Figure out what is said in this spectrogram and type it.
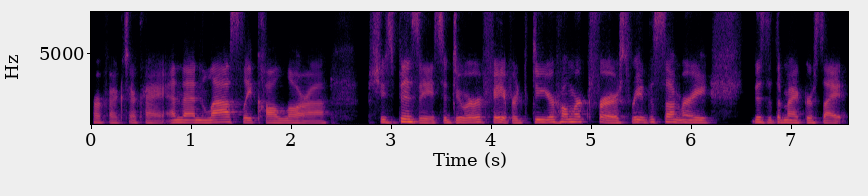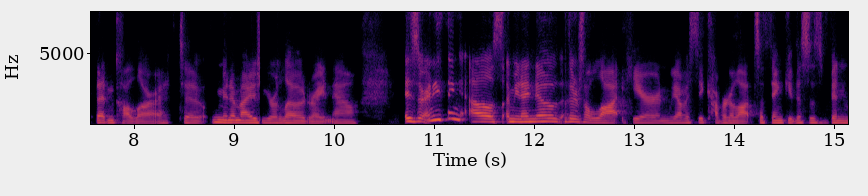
Perfect. Okay. And then lastly, call Laura. She's busy. So do her a favor, do your homework first, read the summary, visit the microsite, then call Laura to minimize your load right now. Is there anything else? I mean, I know there's a lot here and we obviously covered a lot. So thank you. This has been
